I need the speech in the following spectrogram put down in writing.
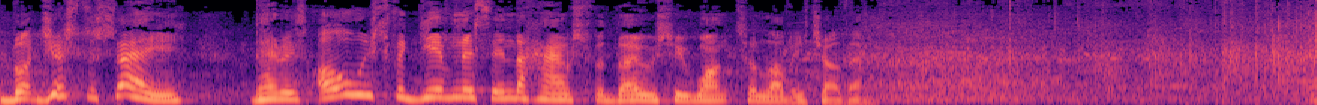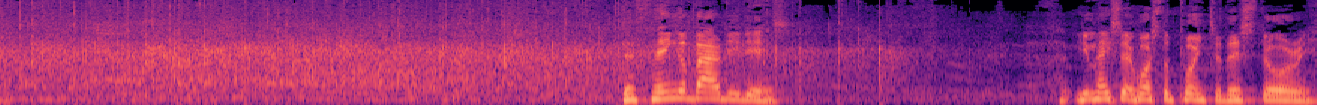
but just to say, there is always forgiveness in the house for those who want to love each other. the thing about it is, you may say, what's the point of this story?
